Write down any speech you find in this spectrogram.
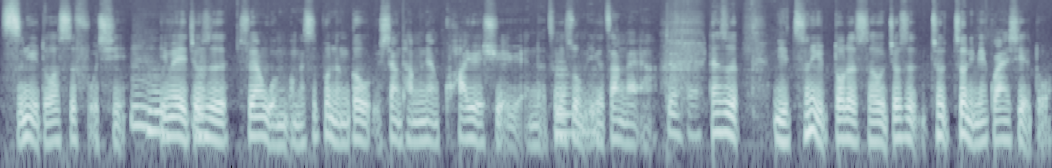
子女多是福气，嗯，因为就是虽然我们我们是不能够像他们那样跨越血缘的，这个是我们一个障碍啊，对，但是你子女多的时候，就是这这里面关系也多，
